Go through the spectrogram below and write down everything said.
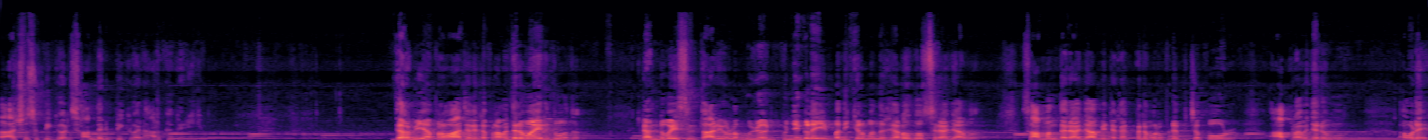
ആശ്വസിപ്പിക്കുവാൻ സാന്ത്വനിപ്പിക്കുവാൻ ആർക്ക് കഴിയും? ജർമിയ പ്രവാചകന്റെ പ്രവചനമായിരുന്നു അത്. രണ്ടു വയസ്സിൽ താഴെയുള്ള മുഴുവൻ കുഞ്ഞുങ്ങളെയും വധിക്കണമെന്ന് ഹെറോദോസ് രാജാവ് സാമന്ത രാജാവിന്റെ കൽപ്പന പുറപ്പെടുവിച്ചപ്പോൾ ആ പ്രവചനവും അവിടെ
